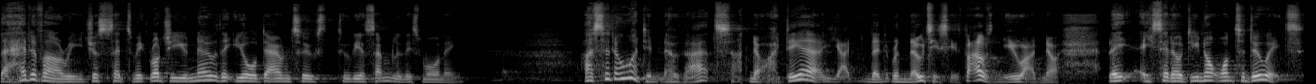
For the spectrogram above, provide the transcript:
the head of RE just said to me, Roger, you know that you're down to, to the assembly this morning. I said, Oh, I didn't know that. I had no idea. Yeah, there were notices, but I was new. I'd know. They, he said, Oh, do you not want to do it?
